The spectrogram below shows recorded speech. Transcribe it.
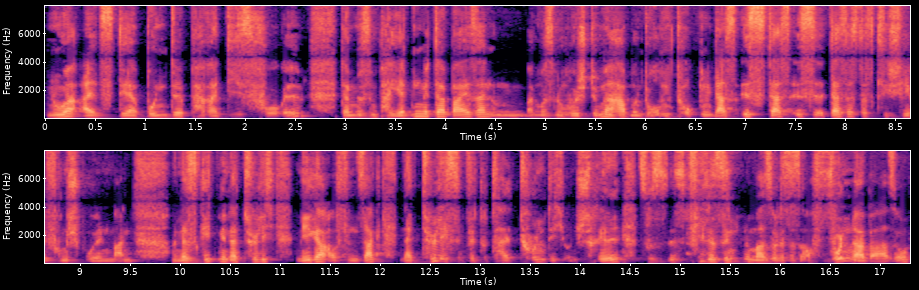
nur als der bunte Paradiesvogel. Da müssen Pailletten mit dabei sein und man muss eine hohe Stimme haben und rumtucken. Das ist, das ist, das ist das Klischee vom schwulen Mann. Und das geht mir natürlich mega auf den Sack. Natürlich sind wir total tuntig und schrill. So, ist, viele sind nun mal so, das ist auch wunderbar so.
